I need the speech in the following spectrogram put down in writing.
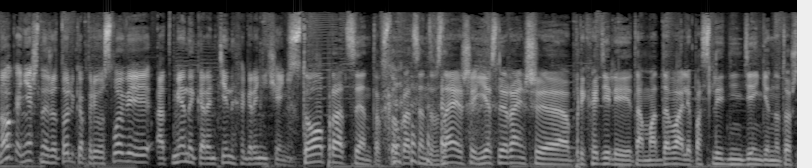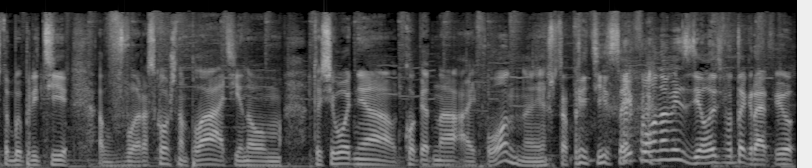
Но, конечно же, только при условии отмены карантинных ограничений. Сто процентов, сто процентов. Знаешь, если раньше приходили и там отдавали последние деньги на то, чтобы прийти в роскошном платье новом, то сегодня копят на iPhone, чтобы прийти с айфоном и сделать фотографию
